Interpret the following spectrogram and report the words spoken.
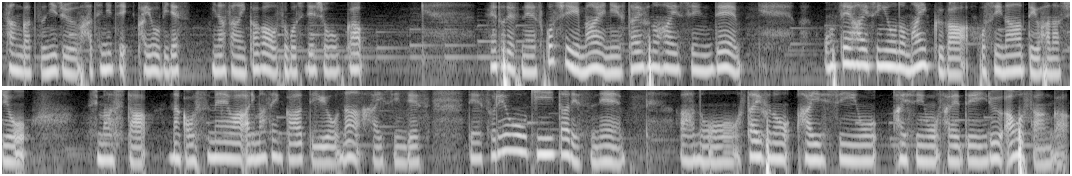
3月28日火曜日です。皆さんいかがお過ごしでしょうか？えっ、とですね少し前にスタイフの配信で音声配信用のマイクが欲しいなっていう話をしました。なんかおすすめはありませんかっていうような配信です。でそれを聞いたですねあのスタイフの配信を配信をされているあおさんが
